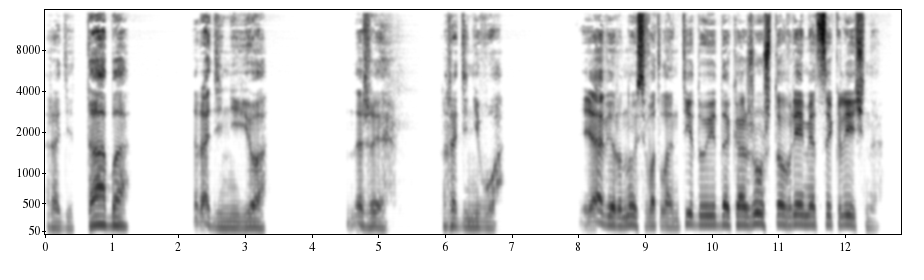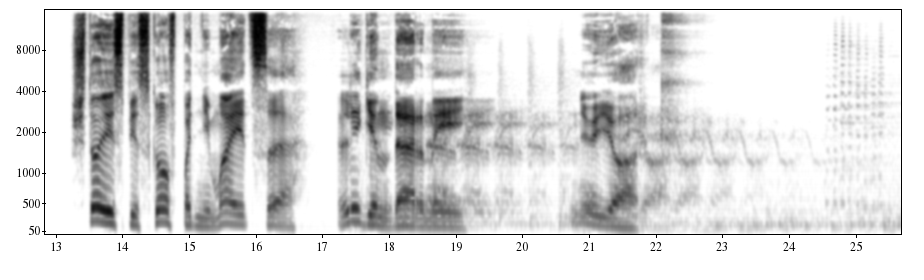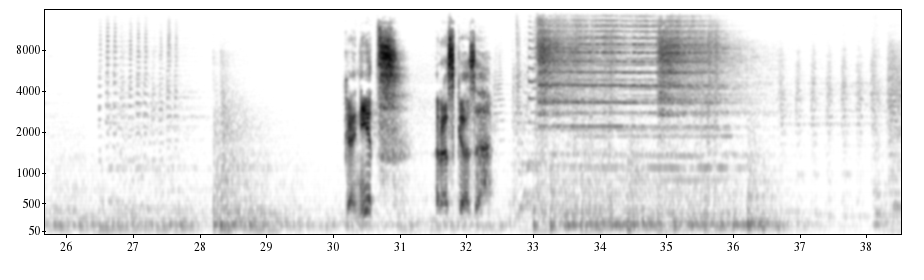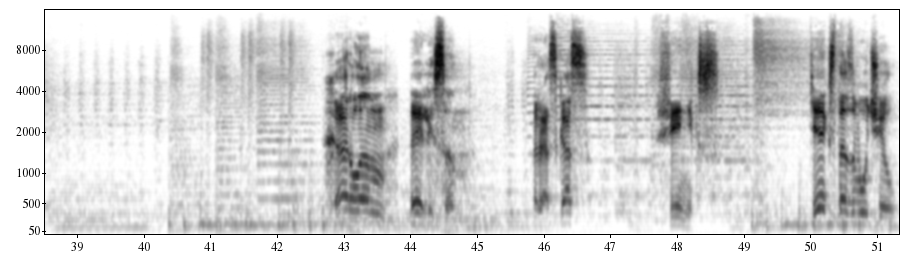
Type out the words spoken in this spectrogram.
ради Таба, ради нее, даже ради него. Я вернусь в Атлантиду и докажу, что время циклично, что из песков поднимается легендарный Нью-Йорк. Конец рассказа. Харлан Эллисон. Рассказ «Феникс». Текст озвучил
